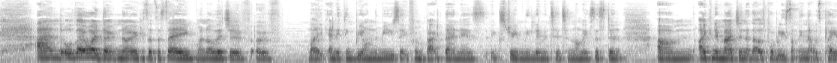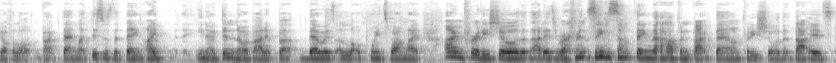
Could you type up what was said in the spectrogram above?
And although i don't know because as i say my knowledge of of like anything beyond the music from back then is extremely limited to non-existent um, i can imagine that that was probably something that was played off a lot back then. Like this was the thing. I you know didn't know about it but there was a lot of points where i'm like i'm pretty sure that that is referencing something that happened back then. I'm pretty sure that that is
